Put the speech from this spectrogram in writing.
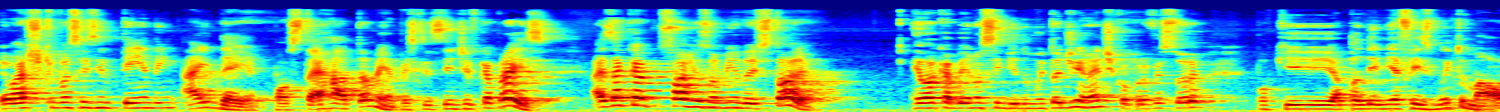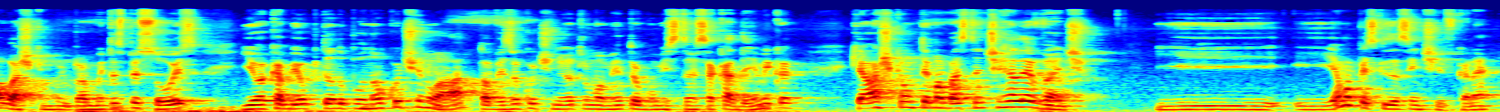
eu acho que vocês entendem a ideia. Posso estar errado também, a pesquisa científica é para isso. Mas só resumindo a história, eu acabei não seguindo muito adiante com a professora, porque a pandemia fez muito mal, acho que para muitas pessoas, e eu acabei optando por não continuar. Talvez eu continue em outro momento em alguma instância acadêmica, que eu acho que é um tema bastante relevante. E, e, é uma pesquisa científica, né?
